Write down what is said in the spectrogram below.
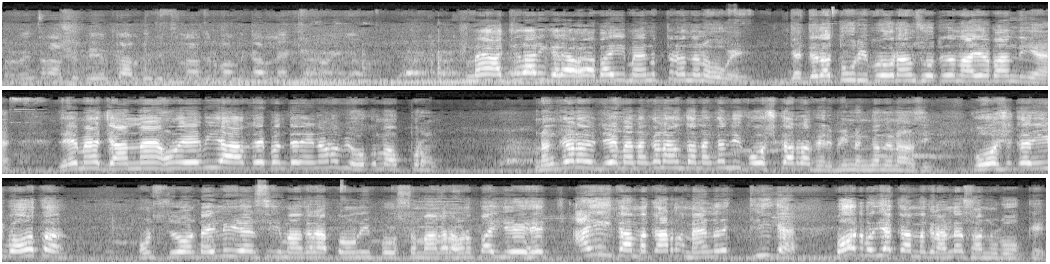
ਪ੍ਰਵਿੰਦਰ ਅੱਜ ਫੇਰ ਘਰ ਦੇ ਵਿੱਚ ਨਜ਼ਰਬੰਦ ਕਰ ਲਿਆ ਕੀ ਹੋਏਗਾ ਮੈਂ ਦਾ ਨਹੀਂ ਕਰਿਆ ਹੋਇਆ ਬਾਈ, ਮੈਨੂੰ ਤਿੰਨ ਦਿਨ ਹੋ ਗਏ। ਜੱਦੇ ਦਾ ਧੂਰੀ ਪ੍ਰੋਗਰਾਮ ਸੋਤੇ ਦਾ ਨਾਜ਼ਰ ਬੰਦੀਆਂ ਜੇ ਮੈਂ ਜਾਣਾ ਹੁਣ ਇਹ ਵੀ ਆਪਦੇ ਬੰਦੇ ਨੇ ਇਹਨਾਂ ਨੂੰ ਵੀ ਹੁਕਮ ਹੈ ਉੱਪਰੋਂ। ਨੰਗਣ, ਜੇ ਮੈਂ ਨੰਗਣਾ ਹੁੰਦਾ, ਨੰਗਣ ਦੀ ਕੋਸ਼ਿਸ਼ ਕਰਦਾ, ਫਿਰ ਵੀ ਨੰਗਣ ਦੇਣਾ ਸੀ ਕੋਸ਼ਿਸ਼ ਕਰੀ ਬਹੁਤ। ਹੁਣ ਜਦੋਂ ਇੰਟੈਲੀਜੈਂਸੀ ਮਗਰ ਪਾਉਣੀ ਪੁਲਿਸ ਮਗਰ, ਹੁਣ ਭਾਈ ਇਹ ਆਹੀ ਕੰਮ ਕਰਨ, ਮੈਂ ਇਹਨਾਂ ਦੇ ਠੀਕ ਹੈ, ਬਹੁਤ ਵਧੀਆ ਕੰਮ ਕਰਾਣਾ ਸਾਨੂੰ ਰੋਕ ਕੇ।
